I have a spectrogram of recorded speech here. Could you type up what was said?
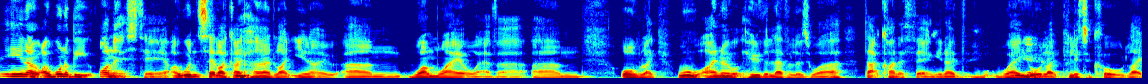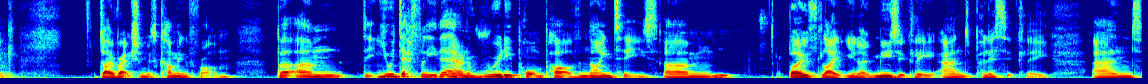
you know, I want to be honest here. I wouldn't say like I heard like you know um, one way or whatever, um, or like oh I know who the levellers were, that kind of thing. You know where your like political like direction was coming from. But um, you were definitely there and a really important part of the '90s, um, both like you know musically and politically. And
